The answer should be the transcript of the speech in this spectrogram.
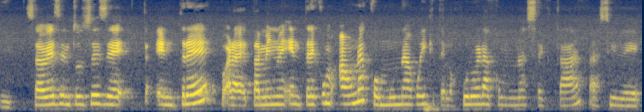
Sí. ¿sabes? Entonces eh, entré, para, también me entré como a una comuna, güey, que te lo juro era como una secta, así de,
